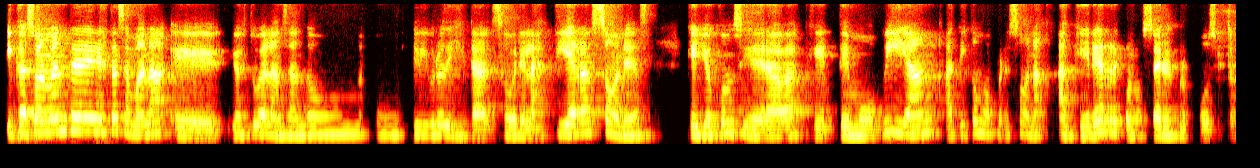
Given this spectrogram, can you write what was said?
Y casualmente esta semana eh, yo estuve lanzando un, un, libro digital sobre las 10 razones que yo consideraba que te movían a ti como persona a querer reconocer el propósito.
